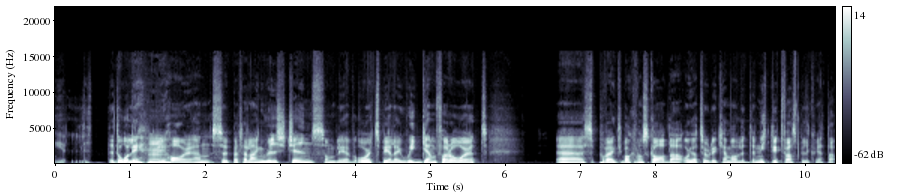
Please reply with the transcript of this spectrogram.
är lite dålig. Mm. Vi har en supertalang, Reece James, som blev årets spelare i Wigan förra året. Eh, på väg tillbaka från skada och jag tror det kan vara lite nyttigt för Aspilicueta.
